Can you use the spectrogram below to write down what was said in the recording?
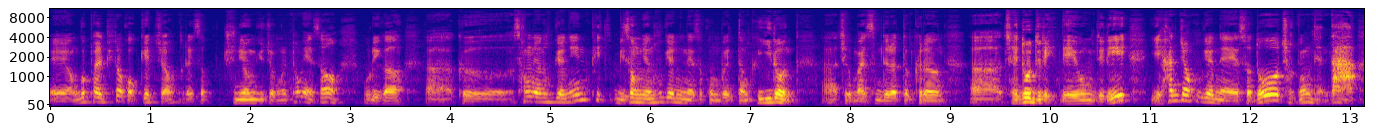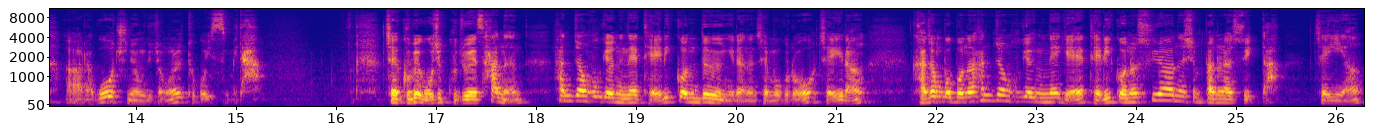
예, 언급할 필요가 없겠죠. 그래서 준형 규정을 통해서 우리가 아, 그 성년 후견인, 미성년 후견인에서 공부했던 그 이런 아, 지금 말씀드렸던 그런 아, 제도들이 내용들이 이 한정 후견에서도 적용된다라고 준형 규정을 두고 있습니다. 제 959조의 4는 한정후견인의 대리권 등이라는 제목으로 제1항 가정법원은 한정후견인에게 대리권을 수여하는 심판을 할 수 있다. 제2항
